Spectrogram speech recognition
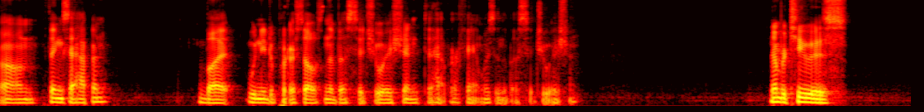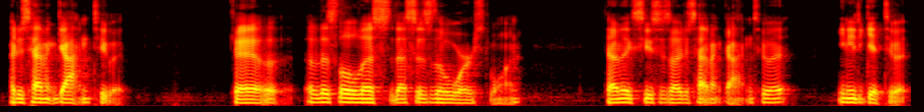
Um, things happen, but we need to put ourselves in the best situation to have our families in the best situation. Number two is I just haven't gotten to it. Okay, of this little list, this is the worst one. To have the excuses, I just haven't gotten to it. You need to get to it,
